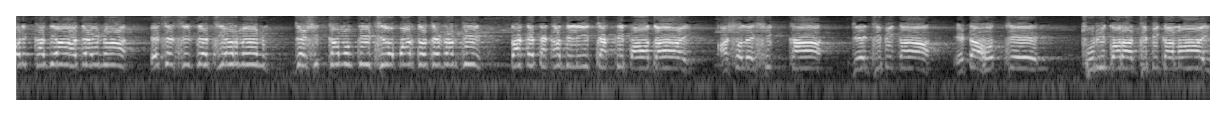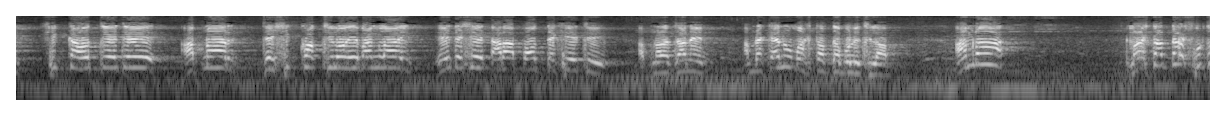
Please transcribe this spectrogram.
পরীক্ষা দেওয়া যায় না এসএসসি যে চেয়ারম্যান যে শিক্ষামন্ত্রী ছিল পার্থ চ্যাটার্জি, তাকে টাকা দিলেই চাকরি পাওয়া যায়। আসলে শিক্ষা যে জীবিকা, এটা হচ্ছে চুরি করার জীবিকা নয়। শিক্ষা হচ্ছে যে আপনার যে শিক্ষক ছিল এ বাংলায় এই দেশে তারা পথ দেখিয়েছে। আপনারা জানেন, আমরা কেন মাস্টারদা বলেছিলাম? আমরা মাস্টারদা সূর্য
